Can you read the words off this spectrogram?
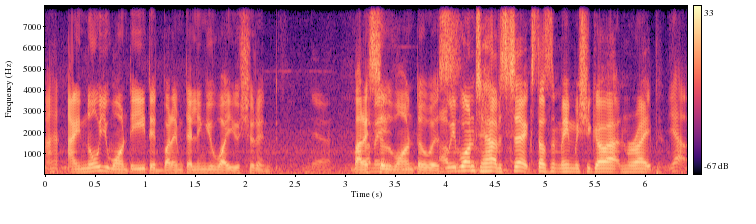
I, I know you want to eat it, but I'm telling you why you shouldn't. Yeah. But I, I still mean, want to. Is We want to have sex doesn't mean we should go out and rape. Yeah,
